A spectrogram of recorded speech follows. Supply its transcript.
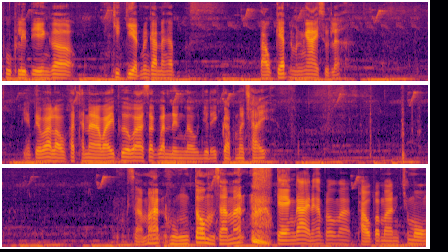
ผู้ผลิตเองก็ขี้เกียจเหมือนกันนะครับ เตาแก๊สมันง่ายสุดแล้ว เพียงแต่ว่าเราพัฒนาไว้เพื่อว่าสักวันหนึ่งเราจะได้กลับมาใช้ สามารถหุงต้มสามารถแกงได้นะครับ เพราะว่าเผาประมาณชั่วโมง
